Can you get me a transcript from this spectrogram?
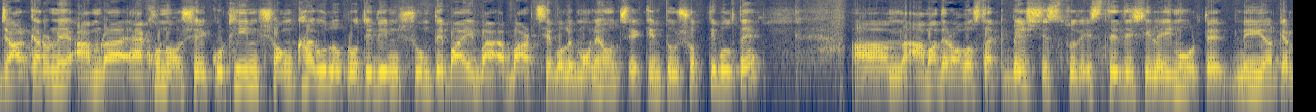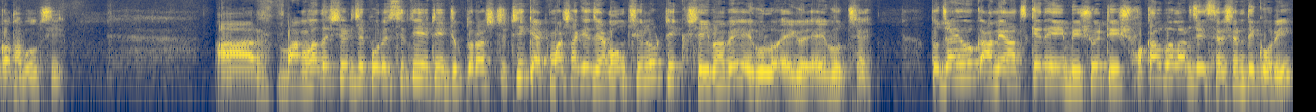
যার কারণে আমরা এখনও সেই কঠিন সংখ্যাগুলো প্রতিদিন শুনতে পাই বা বাড়ছে বলে মনে হচ্ছে। কিন্তু সত্যি বলতে আমাদের অবস্থা বেশ স্থি- স্থিতিশীল এই মুহূর্তে নিউ ইয়র্কের কথা বলছি। আর বাংলাদেশের যে পরিস্থিতি, এটি যুক্তরাষ্ট্রে ঠিক এক মাস আগে যেমন ছিল, ঠিক সেইভাবে এগুলো এগো- এগোচ্ছে। তো যাই হোক, আমি আজকের এই বিষয়টি সকালবেলার যে সেশনটি করি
